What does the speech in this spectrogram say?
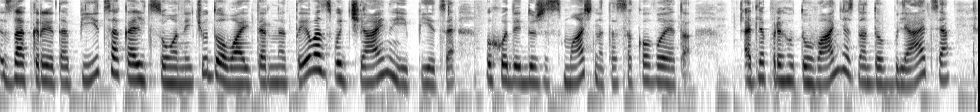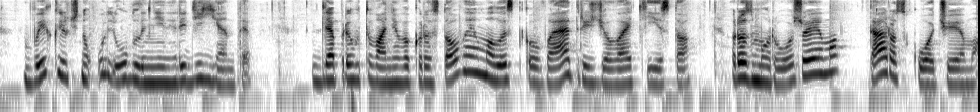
Закрита піца кальцони чудова альтернатива звичайної піци. Виходить дуже смачно та соковито. А для приготування знадобляться виключно улюблені інгредієнти. Для приготування використовуємо листкове дріжджове тісто, розморожуємо та розкочуємо,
